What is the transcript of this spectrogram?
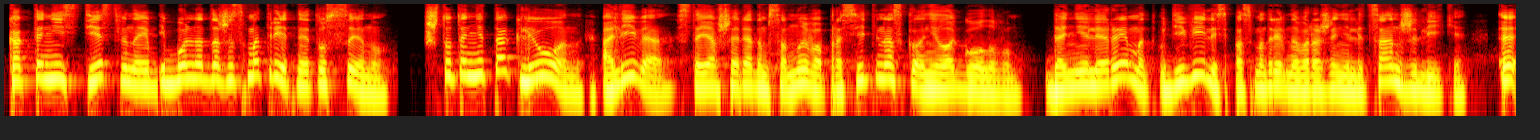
Как-то неестественно и больно даже смотреть на эту сцену. Что-то не так, Леон? Оливия, стоявшая рядом со мной, вопросительно склонила голову. Даниэль и Рэймонд удивились, посмотрев на выражение лица Анжелики. «Э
